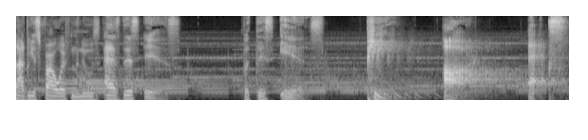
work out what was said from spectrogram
not be as far away from the news as this is. But this is P R X.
